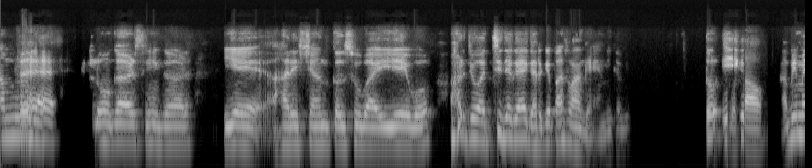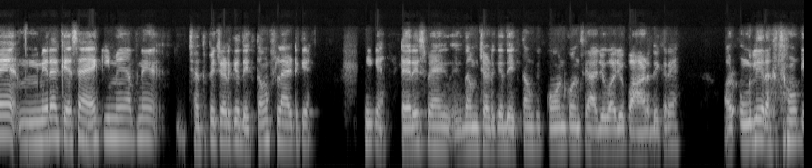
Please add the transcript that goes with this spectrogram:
हम लोग लोहगढ़ सिंहगढ़ ये हरिश्चंद कुलसुबाई ये वो और जो अच्छी जगह है घर के पास वहाँ गए नहीं कभी। तो एक अभी मैं मेरा कैसा है कि मैं अपने छत पे चढ़ के देखता हूँ फ्लैट के ठीक है? टेरिस पे एकदम चढ़ के देखता हूँ कि कौन कौन से आजू बाजू पहाड़ दिख रहे हैं और उंगली रखता हूँ कि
